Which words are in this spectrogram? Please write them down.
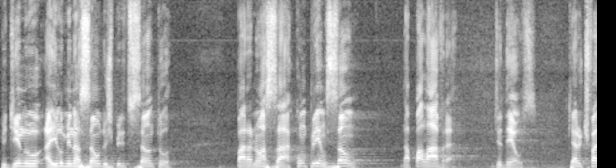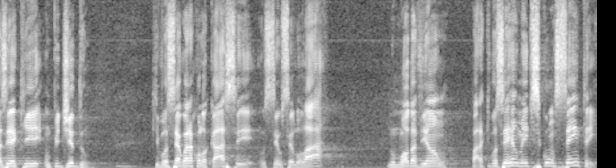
pedindo a iluminação do Espírito Santo para nossa compreensão da palavra de Deus. Quero te fazer aqui um pedido que você agora colocasse o seu celular no modo avião, para que você realmente se concentre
